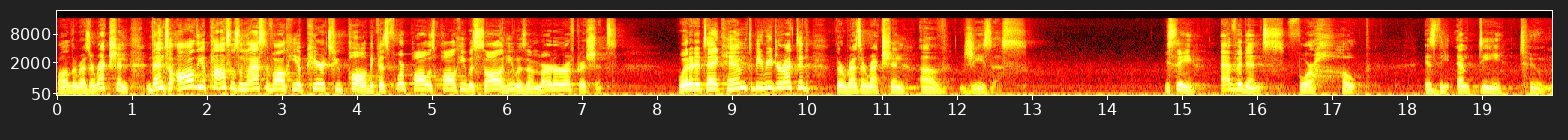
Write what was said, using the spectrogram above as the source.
Well, the resurrection. Then to all the apostles, and last of all, he appeared to Paul, because for Paul was Paul, he was Saul, and he was a murderer of Christians. What did it take him to be redirected? The resurrection of Jesus. You see, evidence for hope is the empty tomb.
